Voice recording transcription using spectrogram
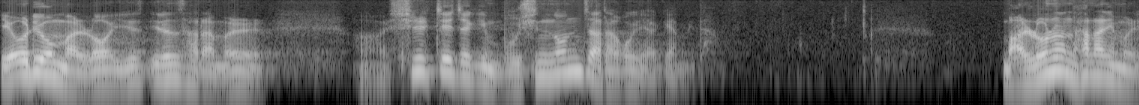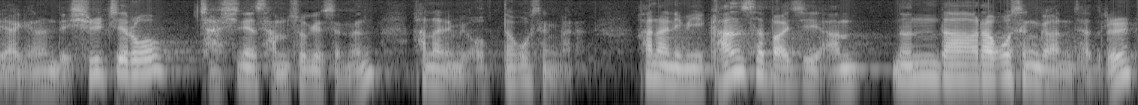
이 어려운 말로 이런 사람을 어, 실제적인 무신론자라고 이야기합니다. 말로는 하나님을 이야기하는데 실제로 자신의 삶 속에서는 하나님이 없다고 생각하는 하나님이 간섭하지 않는다라고 생각하는 자들을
